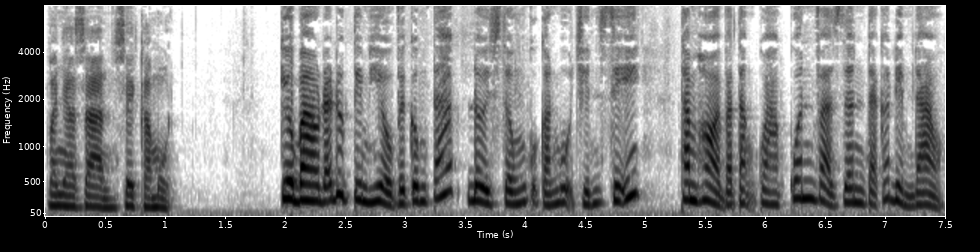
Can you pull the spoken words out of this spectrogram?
và nhà giàn JK1. Kiều bào đã được tìm hiểu về công tác, đời sống của cán bộ chiến sĩ, thăm hỏi và tặng quà quân và dân tại các điểm đảo,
